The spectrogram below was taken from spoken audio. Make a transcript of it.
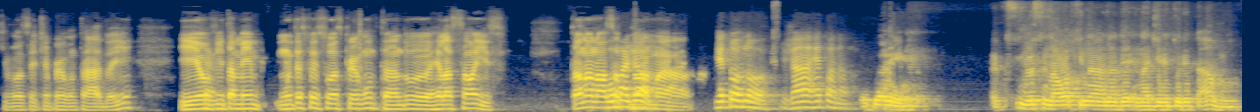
que você tinha perguntado aí, e eu é. vi também muitas pessoas perguntando em relação a isso. Então, na nossa Ô, Major, norma. Retornou, já retornou. Retornei. É meu sinal aqui na, na, na diretoria está ruim.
